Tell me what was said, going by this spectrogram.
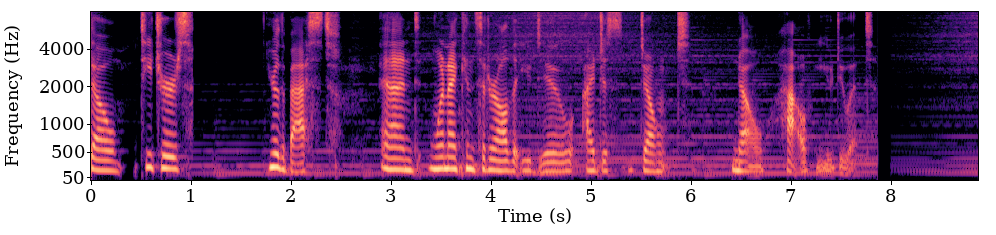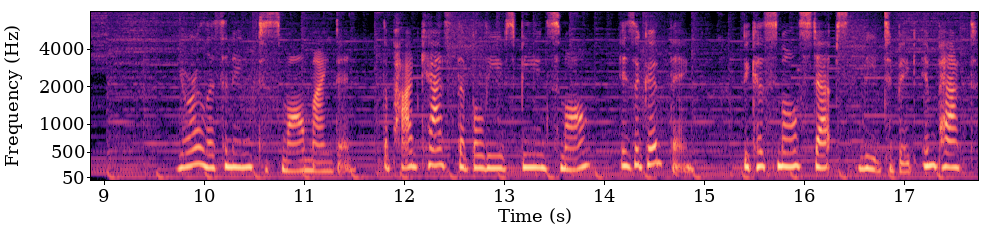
So, teachers, you're the best. And when I consider all that you do, I just don't know how you do it. You're listening to Small Minded, the podcast that believes being small is a good thing because small steps lead to big impact,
